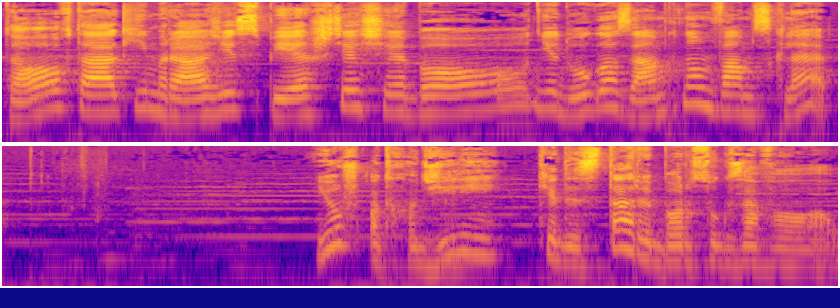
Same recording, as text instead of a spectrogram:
To w takim razie spieszcie się, bo niedługo zamkną wam sklep. Już odchodzili, kiedy stary borsuk zawołał:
